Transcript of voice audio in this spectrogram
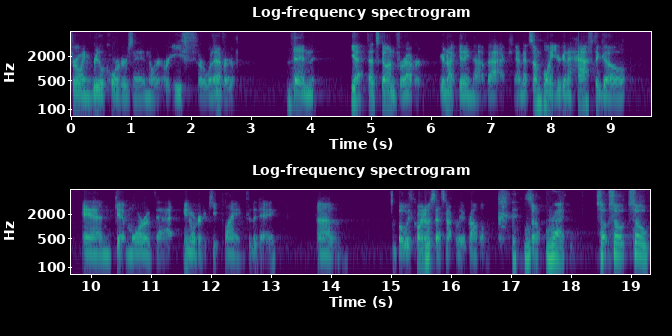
throwing real quarters in or, or ETH or whatever, then yeah, that's gone forever. You're not getting that back. And at some point, you're going to have to go and get more of that in order to keep playing for the day. Um, but with Koinos, that's not really a problem. so right. So so so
